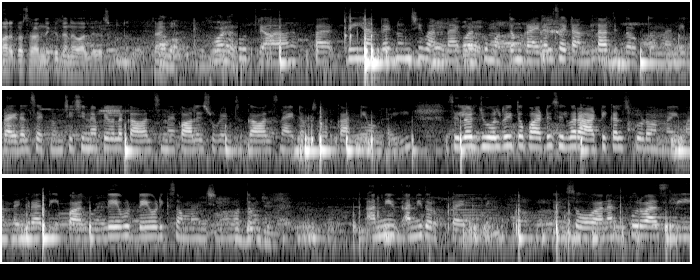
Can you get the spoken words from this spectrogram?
మరొకసారి అందుకే ధన్యవాదాలు తెలుసుకుంటాను థ్యాంక్ యూ త్రీ హండ్రెడ్ నుంచి వన్ ల్యాక్ వరకు మొత్తం బ్రైడల్ సెట్ అంతా దొరుకుతుందండి. బ్రైడల్ సెట్ నుంచి చిన్నపిల్లలకు కావాల్సిన కాలేజ్ స్టూడెంట్స్కి కావాల్సిన ఐటమ్స్ వరకు అన్నీ ఉంటాయి. సిల్వర్ జ్యువెలరీతో పాటు సిల్వర్ ఆర్టికల్స్ కూడా ఉన్నాయి మన దగ్గర దీపాలు దేవుడు దేవుడికి సంబంధించిన మొత్తం. అన్నీ అన్నీ దొరుకుతాయండి. సో అనంతపూర్ వాసులు ఈ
